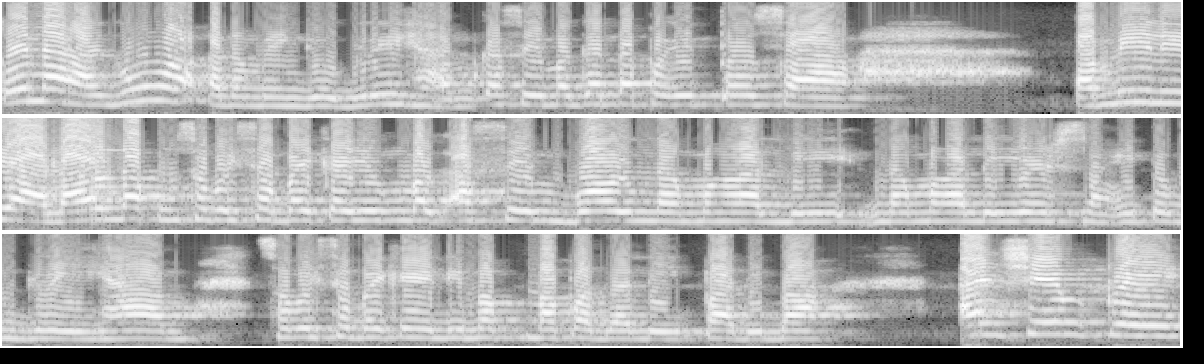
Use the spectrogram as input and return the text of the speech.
kailangan gumawa ka ng mango Graham kasi maganda po ito sa pamilya, lalo na kung sabay-sabay kayong mag-assemble ng mga ng mga layers ng itong Graham. Sabay-sabay kayo di map- mapadali pa, di ba? And syempre,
